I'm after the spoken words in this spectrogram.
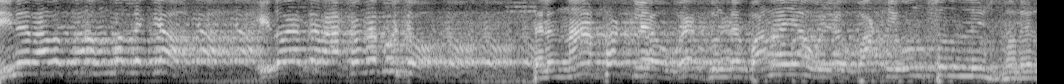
দিনের আলোচনা হবার লেগিয়া হৃদয়তের আসনে বসো। তাহলে না থাকলেও একজনে বানাইয়া হইলেও বাকি উনচল্লিশ জনের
